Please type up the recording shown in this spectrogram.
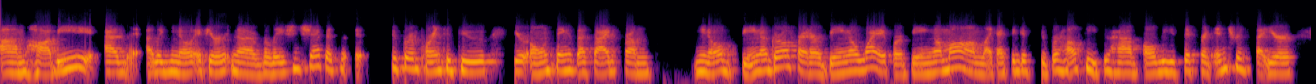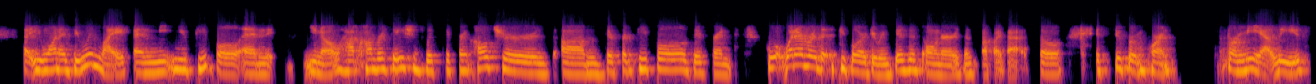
um, hobby as like, you know, if you're in a relationship, it's, it's super important to do your own things aside from you know, being a girlfriend or being a wife or being a mom. Like I think it's super healthy to have all these different interests that you're that you want to do in life and meet new people and you know have conversations with different cultures um, different people different whatever that people are doing business owners and stuff like that. So it's super important for me at least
